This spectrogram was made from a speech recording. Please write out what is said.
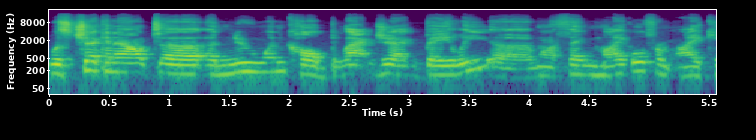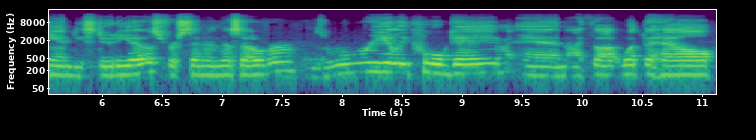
was checking out uh, a new one called Blackjack Bailey. Uh, I want to thank Michael from Eye Candy Studios for sending this over. It was a really cool game, and I thought, what the hell?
